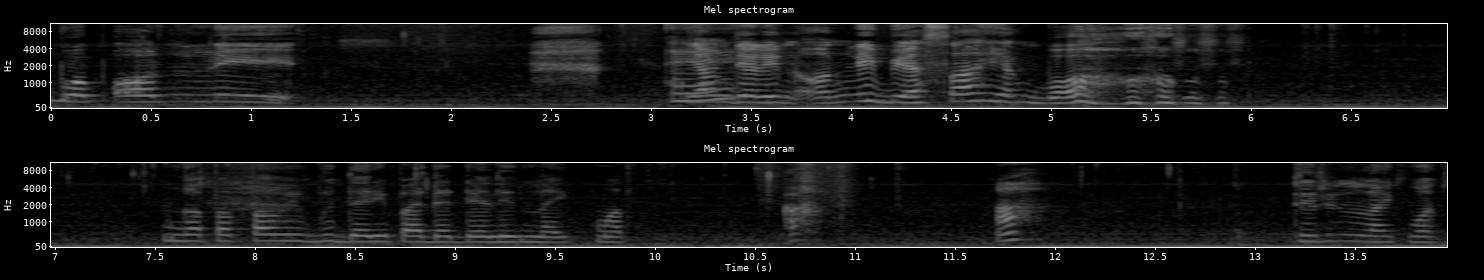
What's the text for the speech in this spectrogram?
Bob Only Eh, Yang Delin Only biasa yang bohong nggak apa-apa wibu daripada Delin like mod. Ah. Ah? Delin like what?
